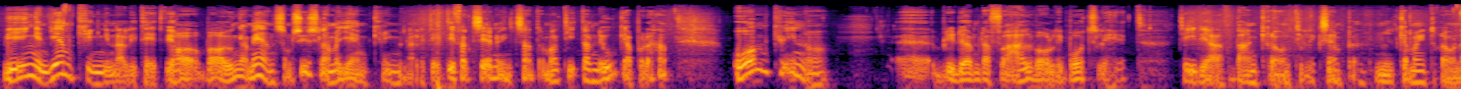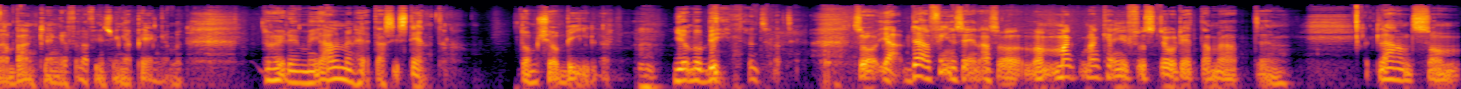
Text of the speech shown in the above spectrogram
Vi är ingen gängkriminalitet. Vi har bara unga män som sysslar med gängkriminalitet. Det är faktiskt ännu intressant om man tittar noga på det här. Om kvinnor eh, blir dömda för allvarlig brottslighet, tidigare bankrån till exempel. Nu kan man inte råna en bank längre för det finns ju inga pengar. Men då är det i allmänhet assistenterna. De kör bilen, mm. gömmer bilen. Så, att, så ja, där finns en, alltså, man, man kan ju förstå detta med att eh, ett land som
